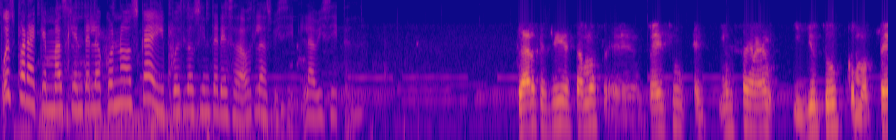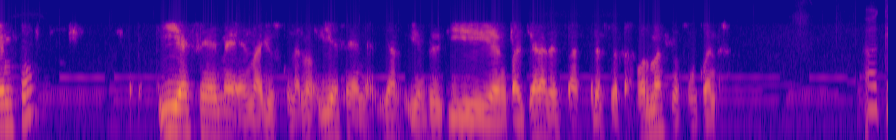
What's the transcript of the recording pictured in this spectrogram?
pues para que más gente lo conozca y pues los interesados las la visiten. Claro que sí, estamos en Facebook, Instagram y YouTube como Tempo ISM en mayúscula, ¿no? ISM. Y, en cualquiera de estas tres plataformas nos encuentra. Ok,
